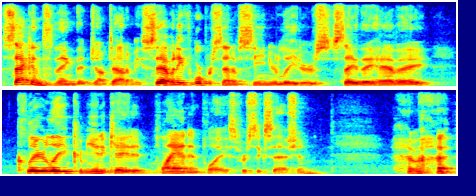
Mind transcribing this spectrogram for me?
second thing that jumped out at me: 74% of senior leaders say they have a clearly communicated plan in place for succession. but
